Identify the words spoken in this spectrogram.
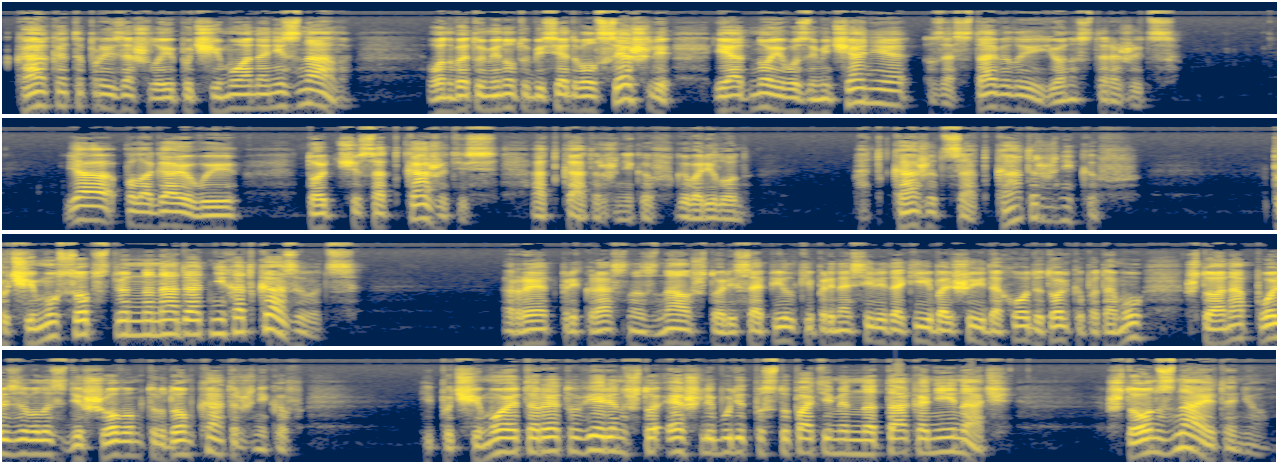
Как это произошло и почему она не знала? Он в эту минуту беседовал с Эшли, и одно его замечание заставило ее насторожиться. «Я полагаю, вы тотчас откажетесь от каторжников», — говорил он. «Откажется от каторжников? Почему, собственно, надо от них отказываться?» Ред прекрасно знал, что лесопилки приносили такие большие доходы только потому, что она пользовалась дешевым трудом каторжников — и почему это Ред уверен, что Эшли будет поступать именно так, а не иначе? Что он знает о нем?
